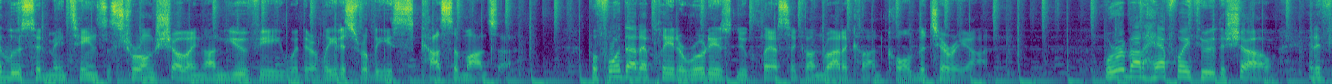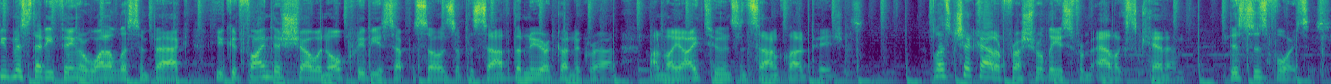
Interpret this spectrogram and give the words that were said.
Lucid maintains a strong showing on UV with their latest release, Casamanza. Before that, I played Arudia's new classic on Radikon called Materion. We're about halfway through the show, and if you missed anything or want to listen back, you could find this show and all previous episodes of The Sound of the New York Underground on my iTunes and SoundCloud pages. Let's check out a fresh release from Alex Kennan. This is Voices.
